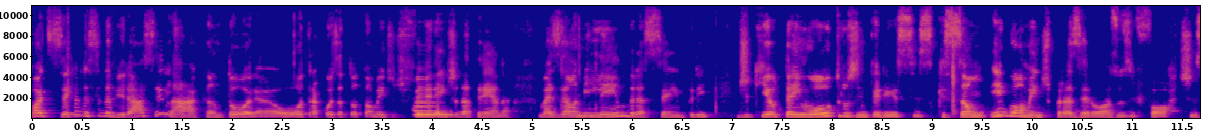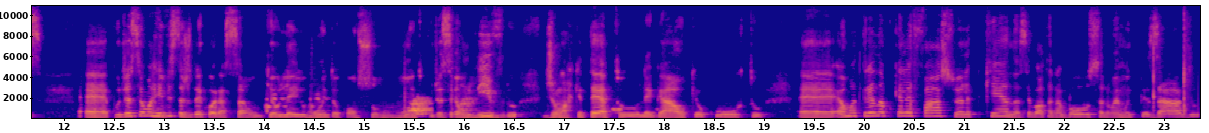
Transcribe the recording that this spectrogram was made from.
Pode ser que eu decida virar, sei lá, cantora ou outra coisa totalmente diferente da trena, mas ela me lembra sempre de que eu tenho outros interesses que são igualmente prazerosos e fortes, é, podia ser uma revista de decoração, que eu leio muito, eu consumo muito. Podia ser um livro de um arquiteto legal, que eu curto. É, é uma trena porque ela é fácil, ela é pequena, você bota na bolsa, não é muito pesado.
